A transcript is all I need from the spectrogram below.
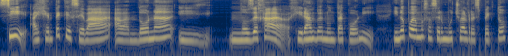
sí, hay gente que se va, abandona y nos deja girando en un tacón y, y no podemos hacer mucho al respecto,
